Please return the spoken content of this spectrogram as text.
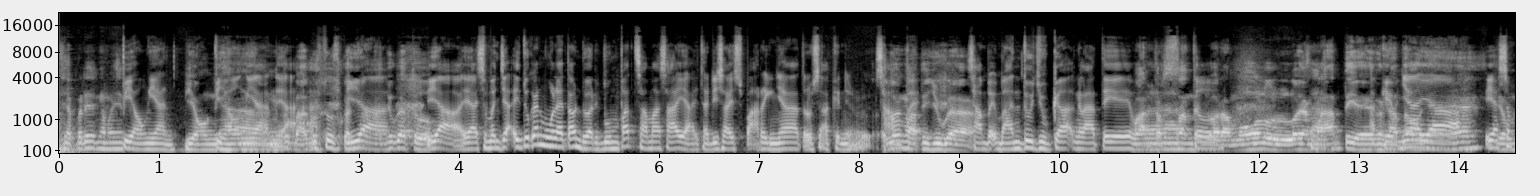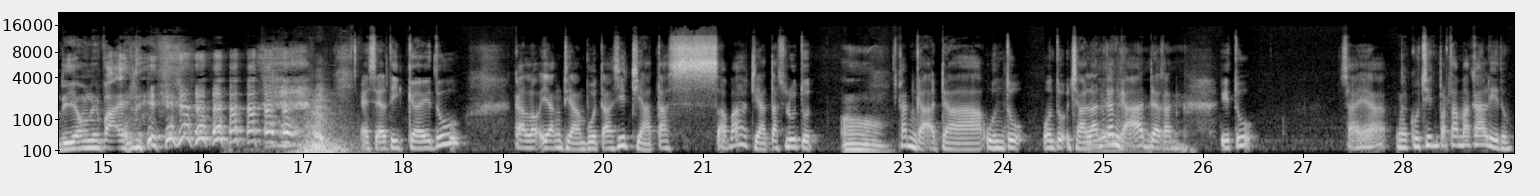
siapa deh namanya? Pyongyang. Pyongyang. Pyongyang Itu ya. bagus tuh, suka Iya. juga tuh. Iya, ya semenjak itu kan mulai tahun 2004 sama saya. Jadi saya sparringnya terus akhirnya sampai ngelatih juga? Sampai bantu juga ngelatih. Pantesan tuh juara mulu lo yang latih ya. Akhirnya ya- ya se- diam-diam nih Pak ini. SL3 itu kalau yang diamputasi di atas apa? Di atas lutut. Oh. Kan nggak ada untuk untuk jalan Iya, kan iya, nggak ada kan. Itu saya ngekucin pertama kali tuh.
